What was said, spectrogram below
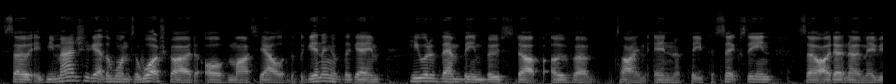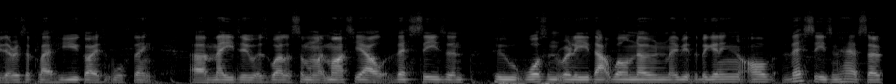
So if you managed to get the one to watch card of Martial at the beginning of the game, he would have then been boosted up over time in FIFA 16. So I don't know, maybe there is a player who you guys will think uh, may do as well as someone like Martial this season who wasn't really that well known maybe at the beginning of this season here. So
